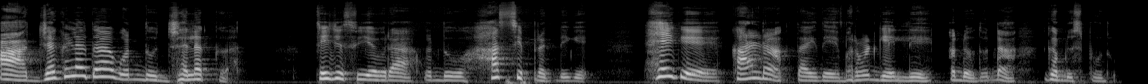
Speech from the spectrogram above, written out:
ಆ ಜಗಳದ ಒಂದು ಝಲಕ್ ತೇಜಸ್ವಿಯವರ ಒಂದು ಹಾಸ್ಯ ಪ್ರಜ್ಞೆಗೆ ಹೇಗೆ ಕಾರಣ ಆಗ್ತಾ ಇದೆ ಬರವಣಿಗೆಯಲ್ಲಿ ಅನ್ನೋದನ್ನು ಗಮನಿಸ್ಬೋದು.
